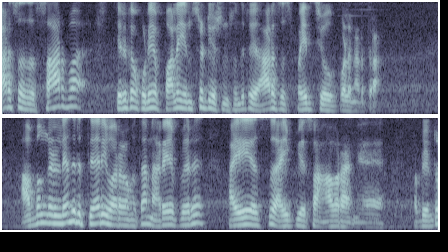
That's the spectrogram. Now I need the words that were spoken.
ஆர்எஸ்எஸ் சார்பாக இருக்கக்கூடிய பல இன்ஸ்டிடியூஷன்ஸ் வந்துட்டு ஆர்எஸ்எஸ் பயிற்சி வகுப்புகளை நடத்துகிறான் அவங்கள்லேருந்து தேறி வரவங்க தான் நிறைய பேர் ஐஏஎஸ் ஐபிஎஸ் ஆகுறாங்க அப்படின்ற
